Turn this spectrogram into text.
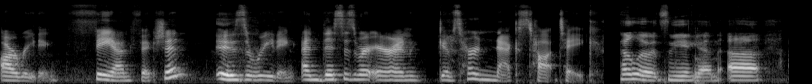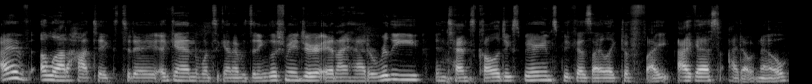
are reading, fan fiction is reading. And this is where Erin gives her next hot take. Hello, it's me again. Uh, I have a lot of hot takes today. Again, once again, I was an English major and I had a really intense college experience because I like to fight, I guess. I don't know.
